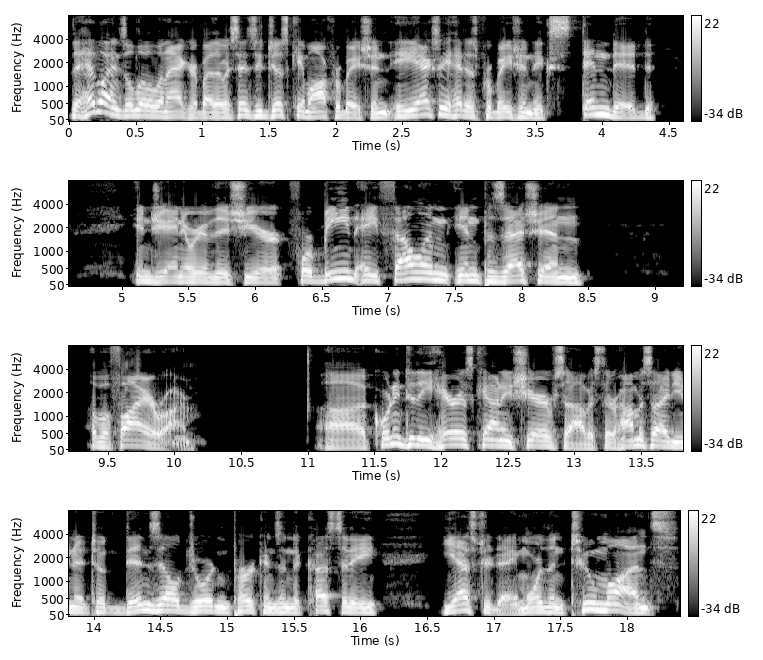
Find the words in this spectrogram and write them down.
The headline's a little inaccurate, by the way. It says he just came off probation. He actually had his probation extended in January of this year for being a felon in possession of a firearm. Uh, according to the Harris County Sheriff's Office, their homicide unit took Denzel Jordan Perkins into custody yesterday, more than two months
